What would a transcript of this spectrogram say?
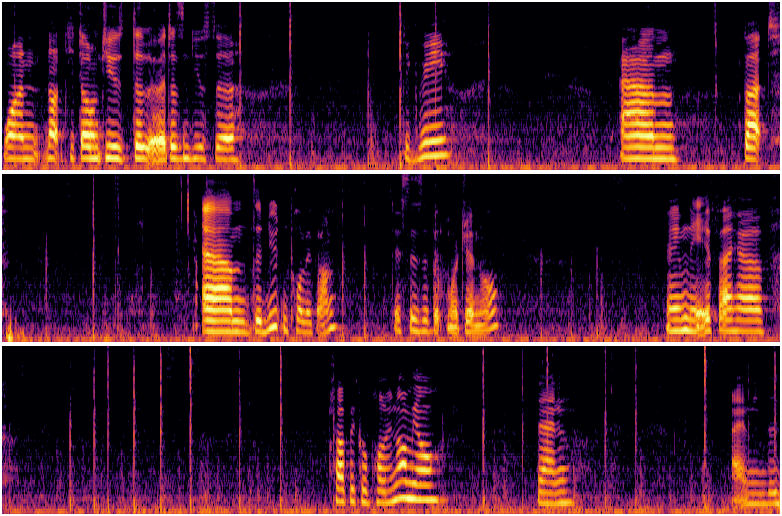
one not you don't use the, doesn't use the degree, um, but um, the Newton polygon. This is a bit more general. Namely, if I have tropical polynomial, then I mean the,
